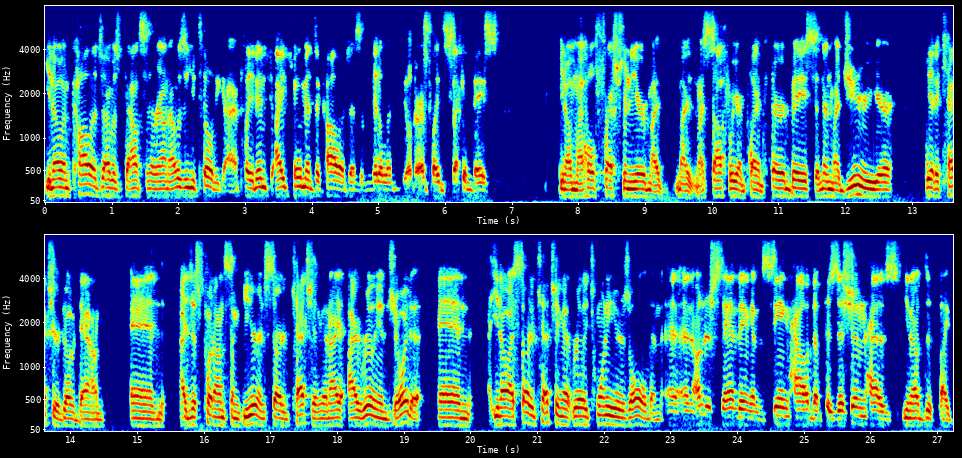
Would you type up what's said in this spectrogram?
You know, in college, I was bouncing around. I was a utility guy. I played in. I came into college as a middle infielder. I played second base. You know, my whole freshman year, my my my sophomore year, I'm playing third base, and then my junior year, we had a catcher go down, and I just put on some gear and started catching, and I, I really enjoyed it. And you know, I started catching at really 20 years old, and, and and understanding and seeing how the position has you know like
